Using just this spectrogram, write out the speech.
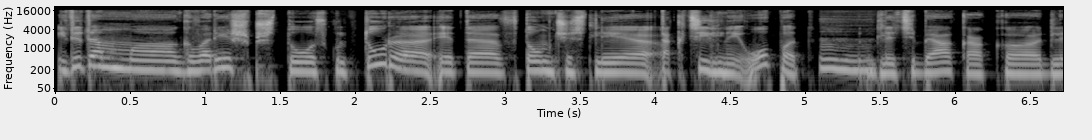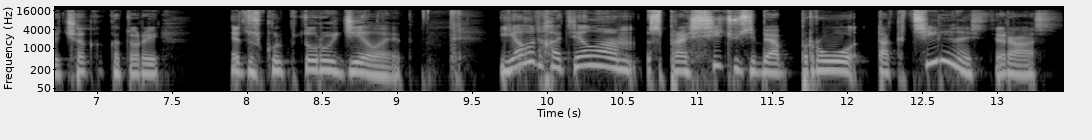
И ты там э, говоришь, что скульптура — это в том числе тактильный опыт угу. для тебя, как э, для человека, который эту скульптуру делает. Я вот хотела спросить у тебя про тактильность, раз,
